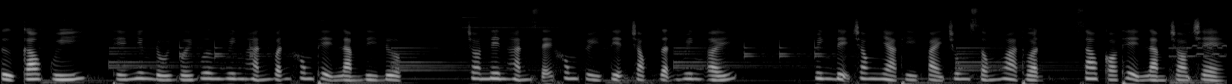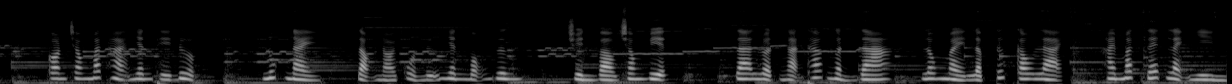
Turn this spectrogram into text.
tử cao quý, thế nhưng đối với Vương Vinh hắn vẫn không thể làm gì được. Cho nên hắn sẽ không tùy tiện chọc giận Vinh ấy. Vinh đệ trong nhà thì phải chung sống hòa thuận, sao có thể làm trò trẻ, con trong mắt hạ nhân thế được. Lúc này, giọng nói của nữ nhân bỗng dưng, truyền vào trong viện. Gia luật ngạn thác ngẩn ra, lông mày lập tức cau lại, hai mắt rét lạnh nhìn,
